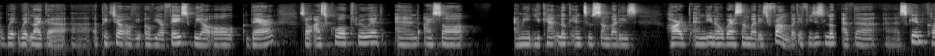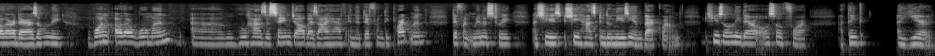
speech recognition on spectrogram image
with, with like a, a picture of, of your face. We are all there. So I scrolled through it and I saw, I mean, you can't look into somebody's heart and, you know, where somebody's from. But if you just look at the uh, skin color, there's only one other woman um, who has the same job as I have in a different department, different ministry, and she's she has Indonesian background. She's only there also for, I think, a year.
